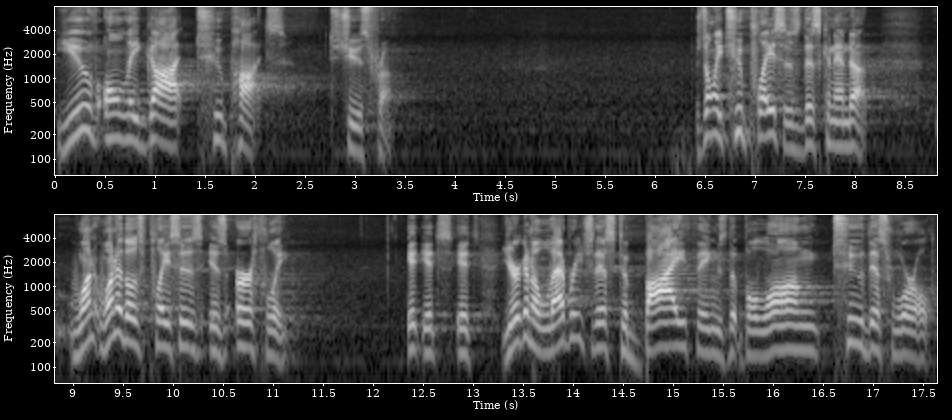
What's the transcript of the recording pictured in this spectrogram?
you've only got two pots to choose from. There's only two places this can end up. One, one of those places is earthly. It, it's, it, you're going to leverage this to buy things that belong to this world.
